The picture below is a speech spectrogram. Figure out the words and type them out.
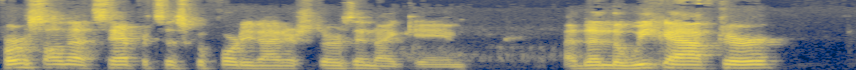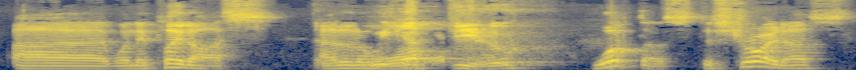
first on that San Francisco 49ers Thursday night game, and then the week after uh, when they played us, and then the week Whooped after, you. whooped us, destroyed us,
